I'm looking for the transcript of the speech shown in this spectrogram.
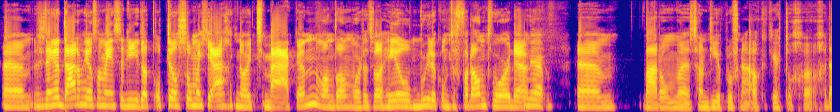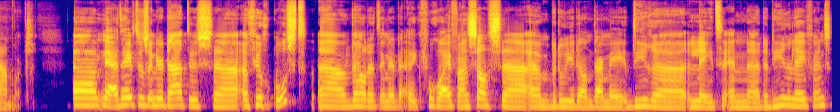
Ehm, dus ik denk dat daarom heel veel mensen die dat optelsommetje eigenlijk nooit maken. Want dan wordt het wel heel moeilijk om te verantwoorden ja. ehm, waarom eh, zo'n dierproef nou elke keer toch eh, gedaan wordt. Ehm, nou ja, het heeft dus inderdaad dus, eh, veel gekost. Eh, we hadden het inderdaad, ik vroeg al even aan Sas, eh, ehm, bedoel je dan daarmee dierenleed en eh, de dierenlevens?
